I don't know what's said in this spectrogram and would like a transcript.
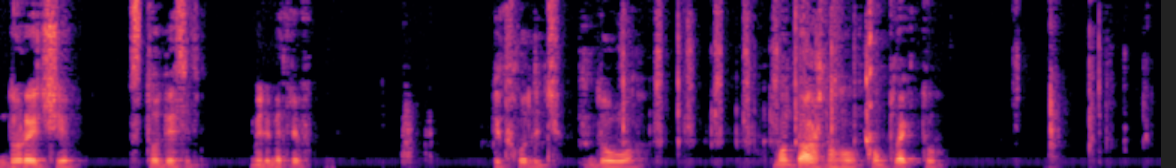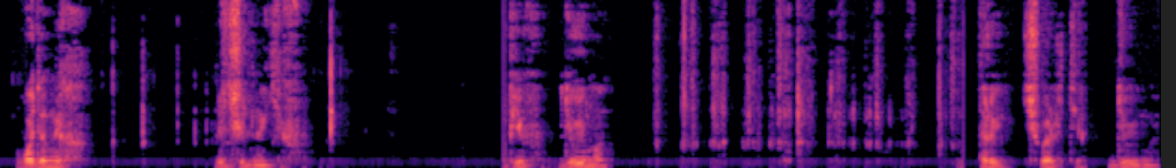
До речі, 110 мм підходить до монтажного комплекту водяних лічильників. Пів дюйма, 3 чверті дюйми.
